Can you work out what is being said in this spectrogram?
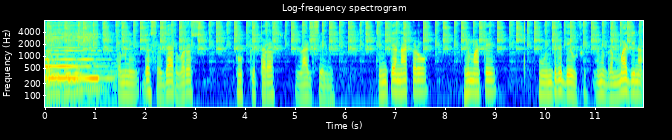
કરવું જોઈએ. તમને દસ હજાર વર્ષ ભૂખ કે તરસ લાગશે નહીં. ચિંતા ના કરો. હે માતે, હું ઇન્દ્રદેવ છું અને બ્રહ્માજીના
